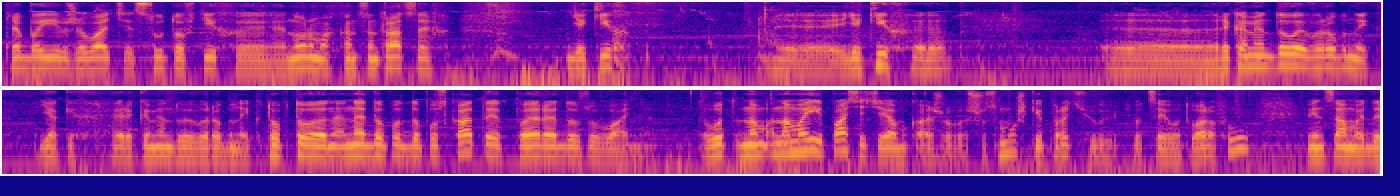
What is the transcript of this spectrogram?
треба її вживати суто в тих е, нормах, концентраціях, яких, е, яких е, рекомендує виробник. Як їх рекомендує виробник. Тобто не допускати передозування. От на, на моїй пасіці я вам кажу, що смужки працюють. Оцей от варафлу, він самий.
